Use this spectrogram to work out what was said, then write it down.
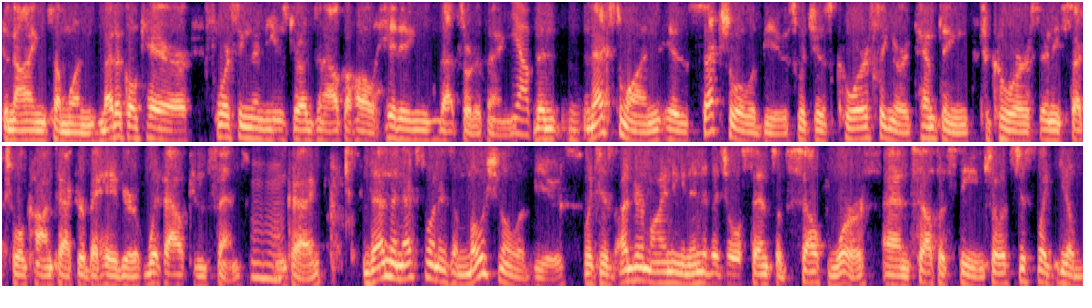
denying someone medical care, forcing them to use drugs and alcohol, hitting, that sort of thing. Yep. Then the next one is sexual abuse, which is coercing or attempting to coerce any sexual contact or behavior without consent. Mm-hmm. Okay. Then the next one is emotional abuse, which is undermining an individual's sense of self worth and self esteem. So it's just like, you know,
